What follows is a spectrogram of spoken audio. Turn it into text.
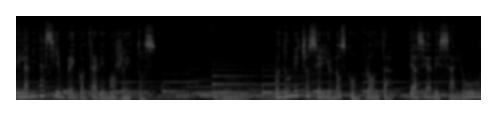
En la vida siempre encontraremos retos. Cuando un hecho serio nos confronta, ya sea de salud,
